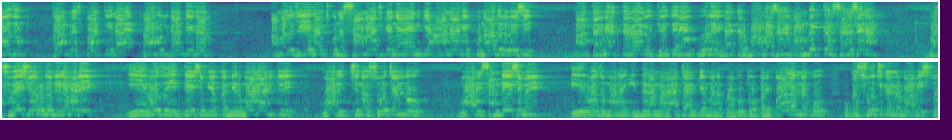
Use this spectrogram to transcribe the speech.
రోజు కాంగ్రెస్ పార్టీ రాహుల్ గాంధీ గారు అమలు చేయదలుచుకున్న సామాజిక న్యాయానికి ఆనాడే పునాదులు వేసి ఆ తర్వాత తరాలు జ్యోతిరావు పూలే డాక్టర్ బాబాసాహెబ్ అంబేద్కర్ సరసన బసవేశ్వరుడు నిలబడి ఈరోజు ఈ దేశం యొక్క నిర్మాణానికి వారిచ్చిన సూచనలు వారి సందేశమే ఈరోజు మన ఇందిరమ్మ రాజ్యానికి మన ప్రభుత్వ పరిపాలనకు ఒక సూచికగా భావిస్తూ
